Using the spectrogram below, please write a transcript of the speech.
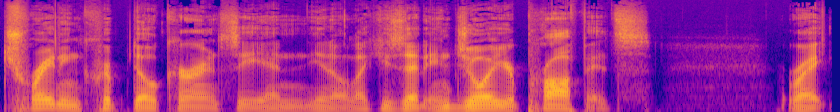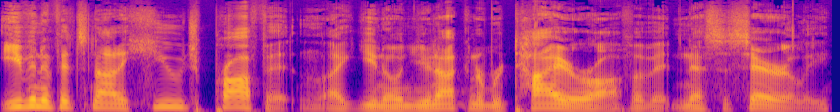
trading cryptocurrency and you know, like you said, enjoy your profits, right? Even if it's not a huge profit, like you know, you're not going to retire off of it necessarily.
